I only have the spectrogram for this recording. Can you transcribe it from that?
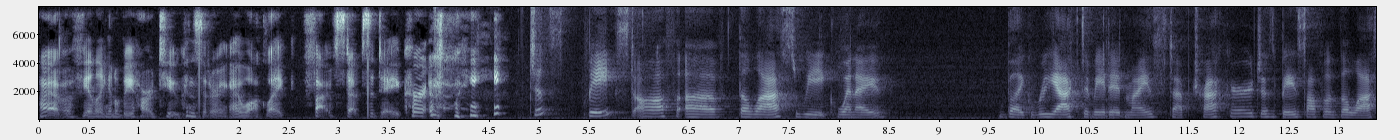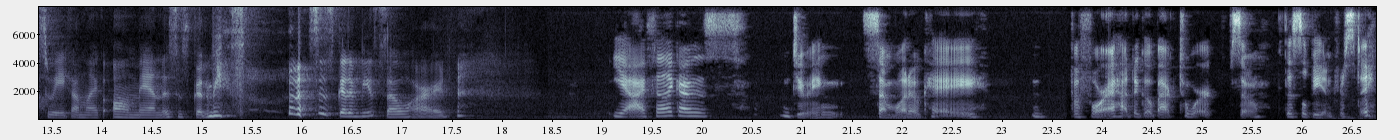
I have a feeling it'll be hard too, considering I walk like five steps a day currently. just based off of the last week when I like reactivated my step tracker, just based off of the last week, I'm like, oh man, this is gonna be so this is gonna be so hard. yeah, I feel like I was doing somewhat okay before I had to go back to work, so this will be interesting.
